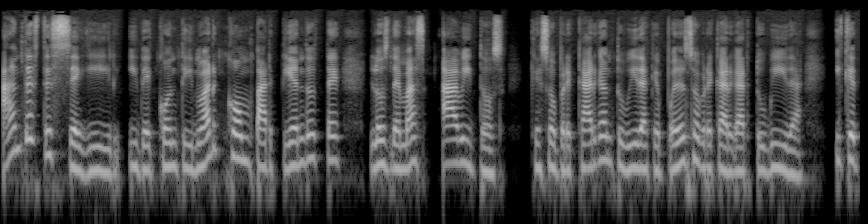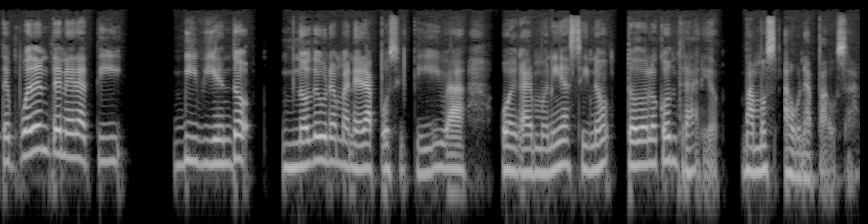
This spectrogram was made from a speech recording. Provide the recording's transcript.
Antes de seguir y de continuar compartiéndote los demás hábitos que sobrecargan tu vida, que pueden sobrecargar tu vida y que te pueden tener a ti viviendo no de una manera positiva o en armonía, sino todo lo contrario. Vamos a una pausa.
